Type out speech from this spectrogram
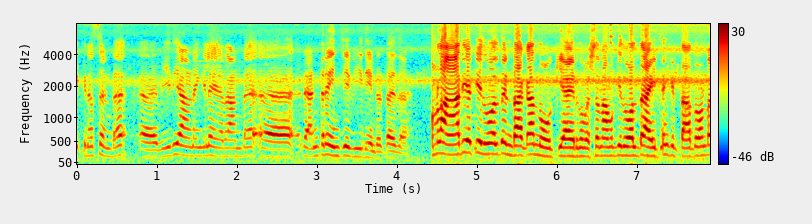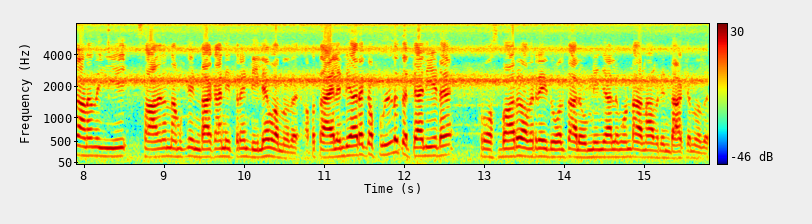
തിക്നെസ് ഉണ്ട്. വീതി ആണെങ്കിൽ ഏതാണ്ട് രണ്ടര ഇഞ്ച് വീതി ഉണ്ട് കേട്ടോ ഇത്. നമ്മൾ ആദ്യമൊക്കെ ഇതുപോലത്തെ ഉണ്ടാക്കാൻ നോക്കിയായിരുന്നു. പക്ഷെ നമുക്ക് ഇതുപോലത്തെ ഐറ്റം കിട്ടാത്തതുകൊണ്ടാണ് ഈ സാധനം നമുക്ക് ഉണ്ടാക്കാൻ ഇത്രയും ഡിലേ വന്നത്. അപ്പോൾ തായ്ലൻഡുകാരൊക്കെ ഫുള്ള് തെറ്റാലിയുടെ ക്രോസ് ബാർ അവരുടെ ഇതുപോലത്തെ അലൂമിനിയം ജാലം കൊണ്ടാണ് അവർ ഉണ്ടാക്കുന്നത്.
